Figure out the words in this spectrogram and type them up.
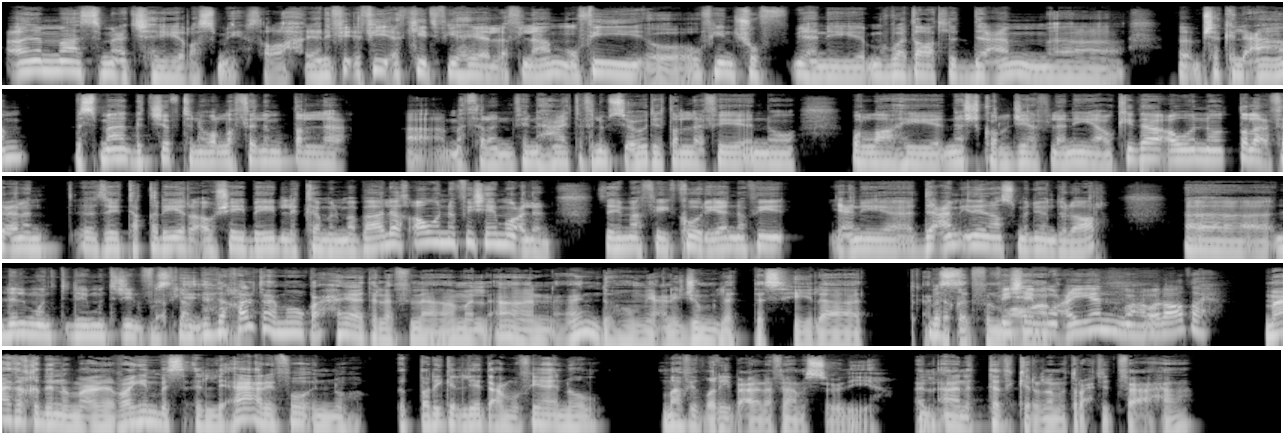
أنا ما سمعت شيء رسمي صراحة. يعني في في أكيد في هيئه الأفلام وفي وفي نشوف يعني مبادرات للدعم بشكل عام. بس ما قد شفت إنه والله فيلم طلع مثلا في نهايته فيلم سعودي طلع فيه إنه والله نشكر الجهة الفلانية أو كذا أو إنه طلع فعلا زي تقرير أو شيء يبين لك كم المبالغ أو إنه في شيء معلن. زي ما في كوريا إنه في يعني دعم إلى نص مليون دولار. آه للمنتجين في الافلام إذا دخلت على موقع حياة الأفلام الآن عندهم يعني جملة تسهيلات أعتقد في المواقع في شيء معين واضح؟ ما أعتقد إنه معلن رقم بس اللي أعرفه إنه الطريقة اللي يدعموا فيها إنه ما في ضريبة على الأفلام السعودية. الآن التذكرة لما تروح تدفعها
